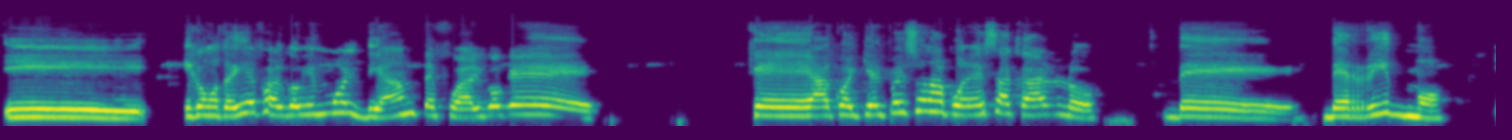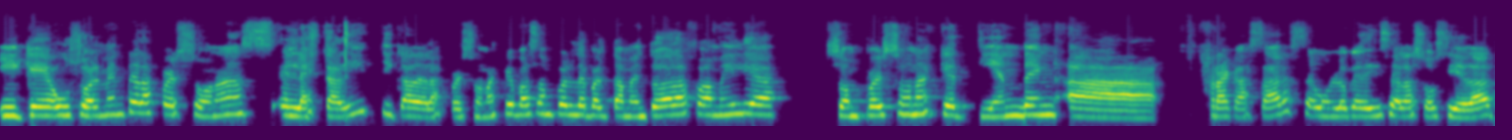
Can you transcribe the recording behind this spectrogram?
Y, y como te dije, fue algo bien moldeante, fue algo que, que a cualquier persona puede sacarlo de, de ritmo y que usualmente las personas, en la estadística de las personas que pasan por el departamento de la familia, son personas que tienden a fracasar según lo que dice la sociedad,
